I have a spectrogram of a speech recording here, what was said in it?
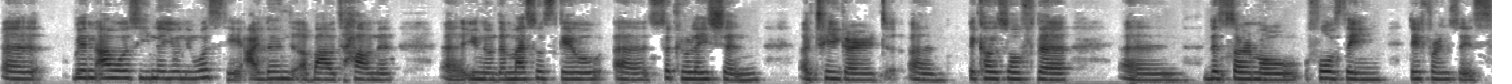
uh, when I was in the university, I learned about how the uh, you know the mesoscale circulation triggered um, because of the uh, the thermal forcing differences.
